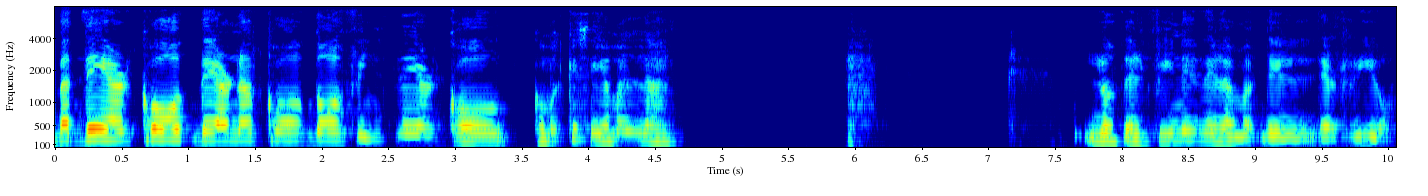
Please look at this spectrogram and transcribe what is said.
But they are called, they are not called dolphins. They are called, ¿cómo es que se llaman la, los delfines de la, del, del río?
